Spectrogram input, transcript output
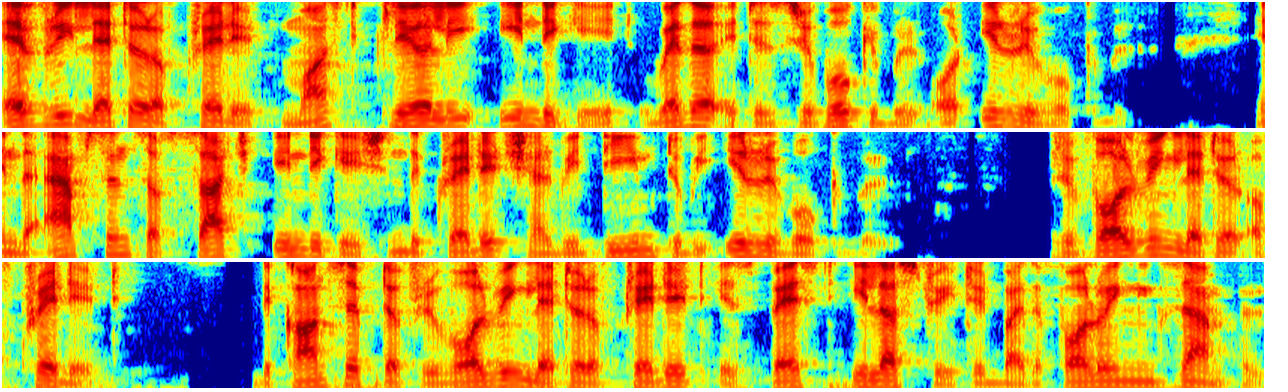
Every letter of credit must clearly indicate whether it is revocable or irrevocable. In the absence of such indication, the credit shall be deemed to be irrevocable. Revolving letter of credit. The concept of revolving letter of credit is best illustrated by the following example.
